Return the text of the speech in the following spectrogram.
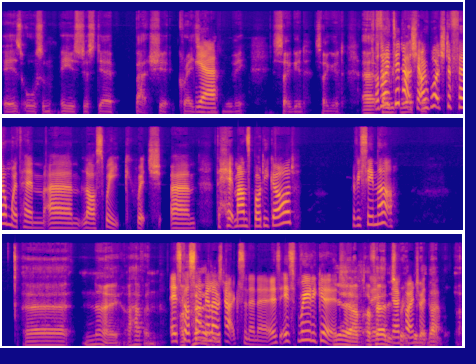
it is awesome he is just yeah batshit crazy Yeah. movie so good so good uh, Although I did actually, I watched a film with him um, last week, which um, the Hitman's Bodyguard. Have you seen that? Uh, no, I haven't. It's I've got Samuel L. Jackson in it. It's, it's really good. Yeah, I've, I've heard it's yeah, I pretty good. That, that.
